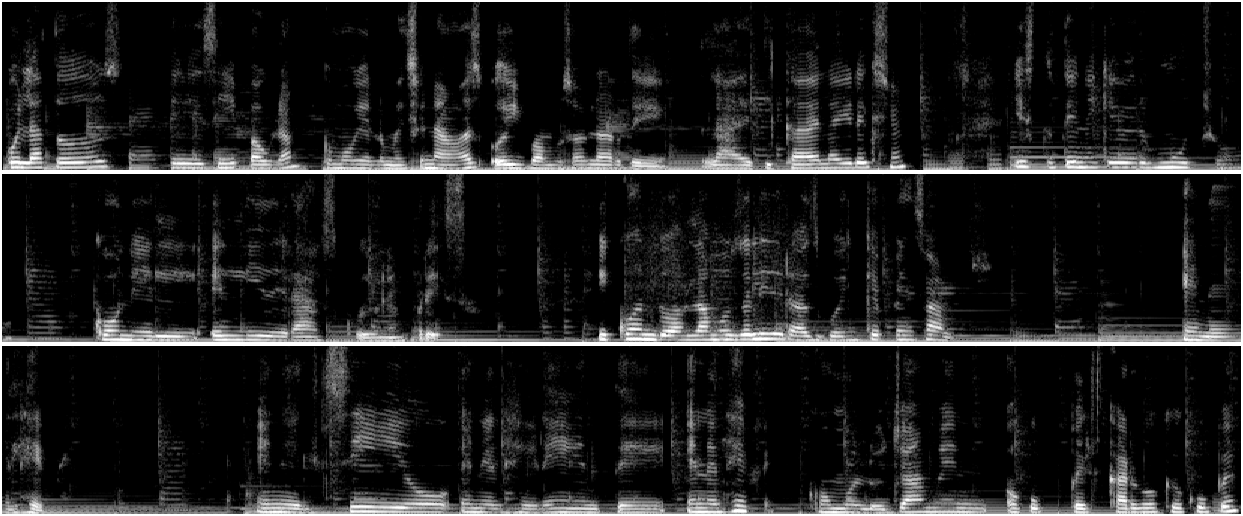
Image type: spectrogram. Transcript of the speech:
Hola a todos, eh, sí, Paula, como bien lo mencionabas, hoy vamos a hablar de la ética de la dirección y esto tiene que ver mucho con el, el liderazgo de una empresa. Y cuando hablamos de liderazgo, ¿en qué pensamos? En el jefe, en el CEO, en el gerente, en el jefe, como lo llamen, ocupe el cargo que ocupe,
